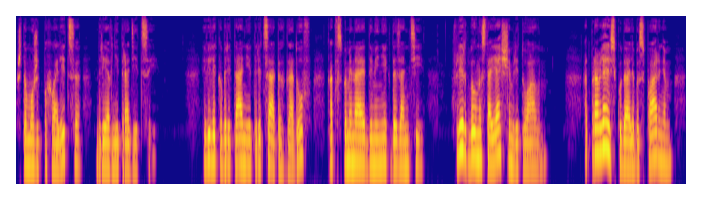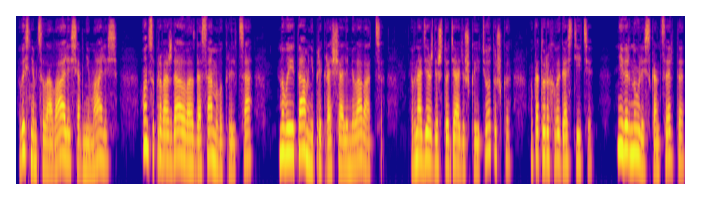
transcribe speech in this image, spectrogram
что может похвалиться древней традицией. Великобритании 30-х годов, как вспоминает Доминик де Занти, флирт был настоящим ритуалом. Отправляясь куда-либо с парнем, вы с ним целовались, обнимались, он сопровождал вас до самого крыльца, но вы и там не прекращали миловаться, в надежде, что дядюшка и тетушка, у которых вы гостите, не вернулись с концерта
